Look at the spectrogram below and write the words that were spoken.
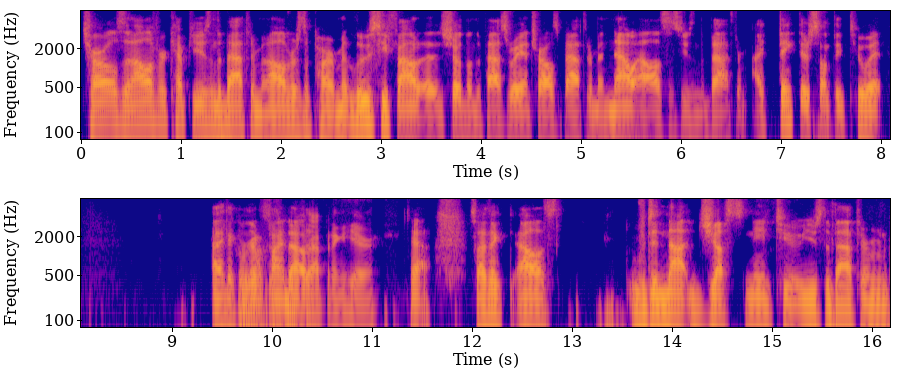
Charles and Oliver kept using the bathroom in Oliver's apartment. Lucy found uh, showed them the passageway in Charles' bathroom, and now Alice is using the bathroom. I think there's something to it. I think we're going to find what's out. happening here. Yeah, so I think Alice did not just need to use the bathroom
